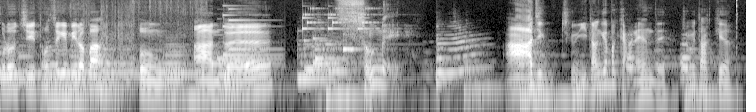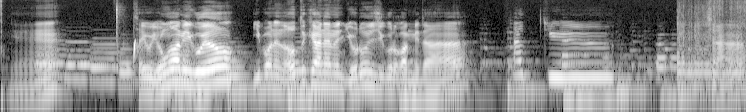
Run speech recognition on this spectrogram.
그렇지. 더 세게 밀어봐. 응 안돼. 승리. 아 아직 지금 2단계밖에 안 했는데. 좀 이따 할게요. 예자 이거 용암이고요. 이번에는 어떻게 하냐면 요런 식으로 갑니다. 아듀 자.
